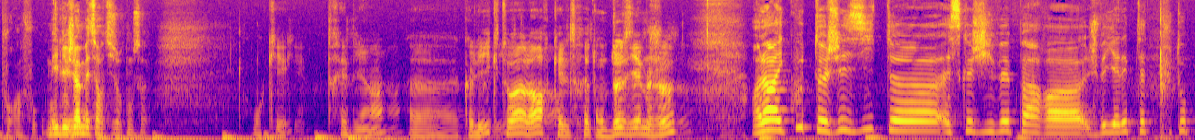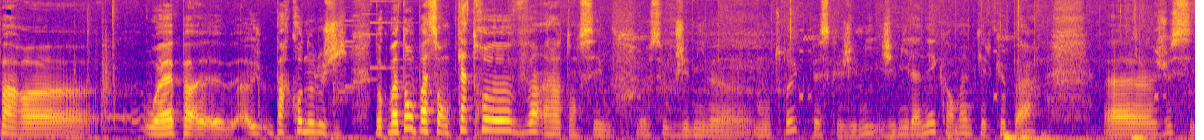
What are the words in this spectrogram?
pour info. Mais il est jamais sorti sur console. Ok, très bien. Euh, Colique, toi alors, quel serait ton deuxième jeu? Alors écoute, j'hésite. euh, Est-ce que j'y vais par. euh, je vais y aller peut-être plutôt par. euh, ouais, par, chronologie. Donc maintenant on passe en 80. Alors attends, c'est où? C'est où que j'ai mis mon truc? Parce que j'ai mis, mis l'année quand même quelque part. Je sais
